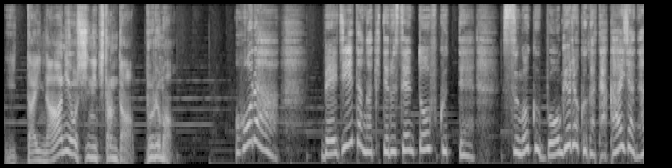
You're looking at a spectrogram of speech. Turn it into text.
一体何をしに来たんだブルマほらベジータが着てる戦闘服ってすごく防御力が高いじゃない？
